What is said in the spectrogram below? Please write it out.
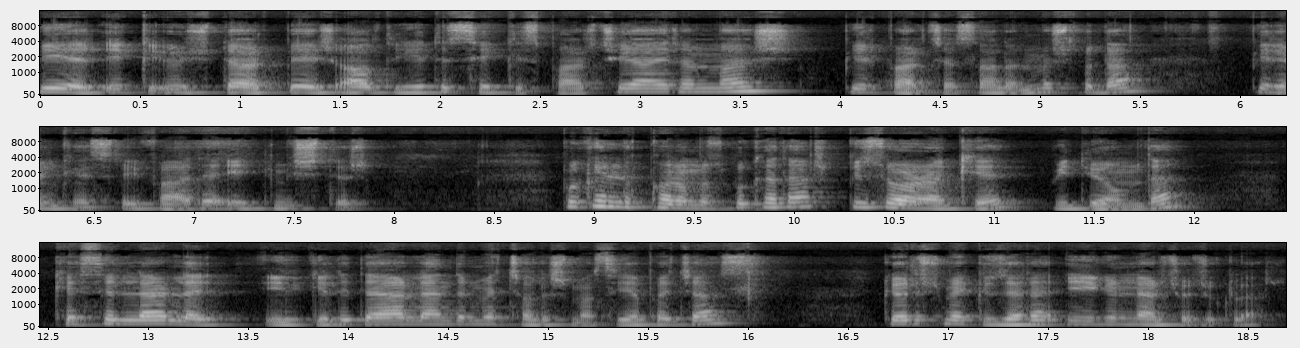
1, 2, 3, 4, 5, 6, 7, 8 parçaya ayrılmış. Bir parçası alınmış. Bu da birim kesri ifade etmiştir. Bugünlük konumuz bu kadar. Bir sonraki videomda kesirlerle ilgili değerlendirme çalışması yapacağız. Görüşmek üzere. İyi günler çocuklar.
